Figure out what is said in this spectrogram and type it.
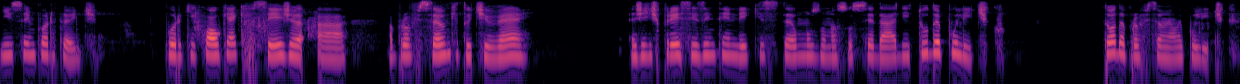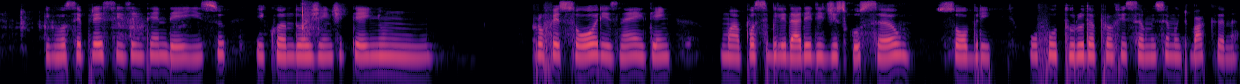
Isso é importante. Porque qualquer que seja a, a profissão que tu tiver, a gente precisa entender que estamos numa sociedade e tudo é político. Toda profissão ela é política. E você precisa entender isso. E quando a gente tem um professores, né, e tem uma possibilidade de discussão sobre o futuro da profissão, isso é muito bacana.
